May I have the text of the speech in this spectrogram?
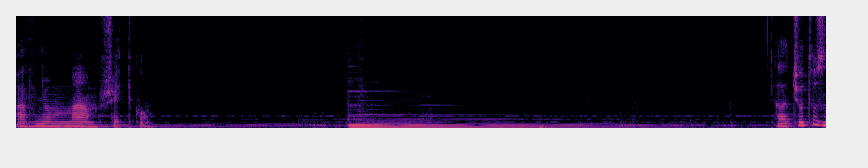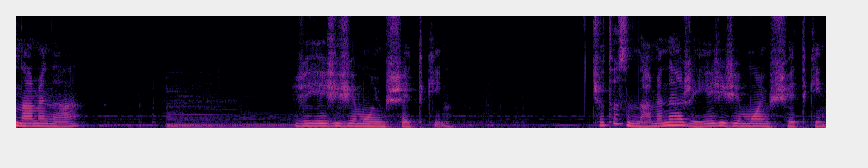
a v ňom mám všetko. Ale čo to znamená, že Ježiš je môjim všetkým? Čo to znamená, že Ježiš je môjim všetkým?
